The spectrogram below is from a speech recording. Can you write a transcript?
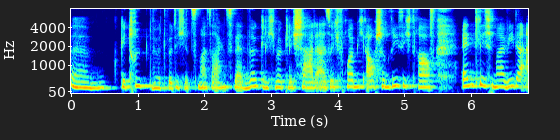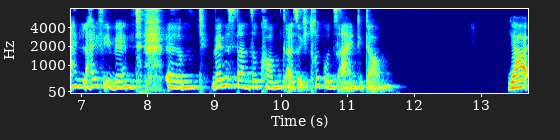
ähm, getrübt wird, würde ich jetzt mal sagen. Es wäre wirklich, wirklich schade. Also ich freue mich auch schon riesig drauf. Endlich mal wieder ein Live-Event, ähm, wenn es dann so kommt. Also ich drücke uns allen die Daumen. Ja,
